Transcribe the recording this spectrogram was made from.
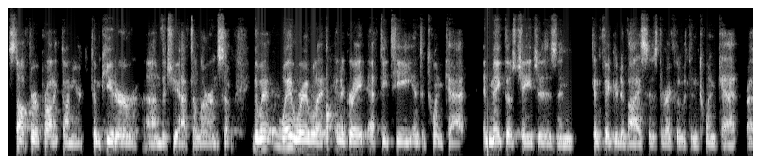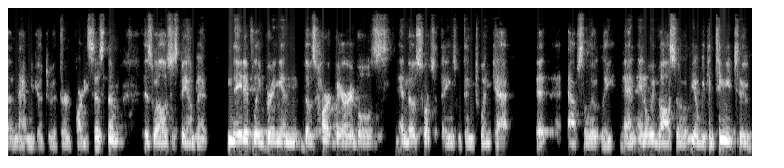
software product on your computer um, that you have to learn. So the way, way we're able to integrate FDT into TwinCat and make those changes and configure devices directly within TwinCat rather than having to go to a third-party system, as well as just being able to natively bring in those HART variables and those sorts of things within TwinCat it, absolutely. And and we've also, you know, we continue to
